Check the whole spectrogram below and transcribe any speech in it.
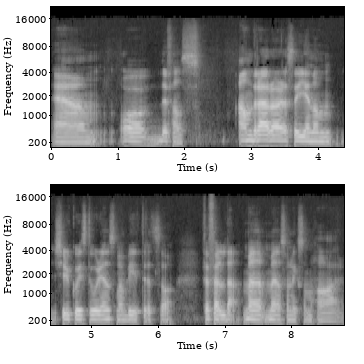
Eh, och det fanns andra rörelser genom kyrkohistorien som har blivit rätt så förföljda men, men som liksom har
